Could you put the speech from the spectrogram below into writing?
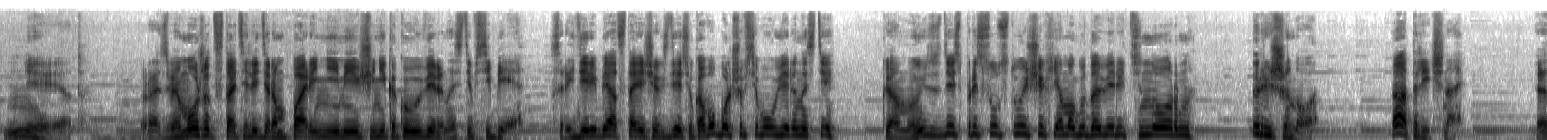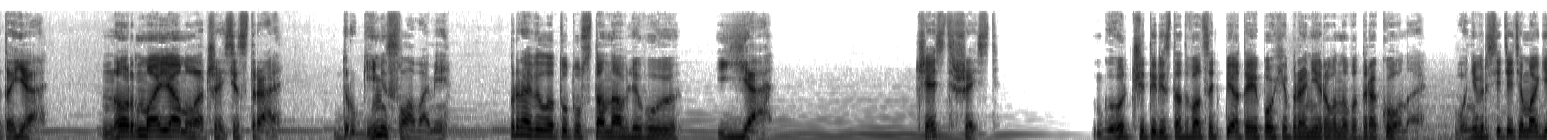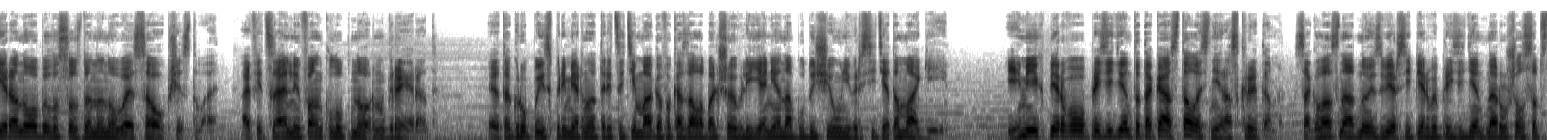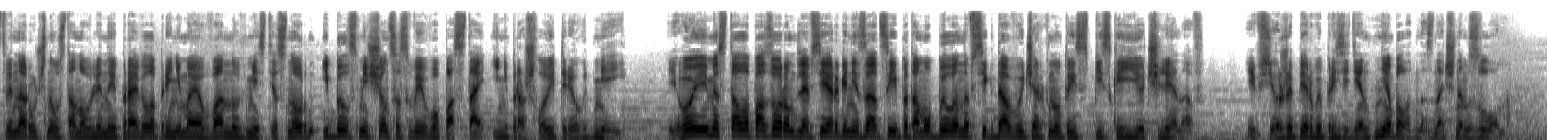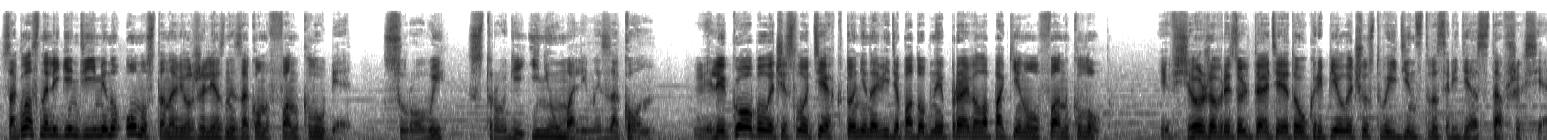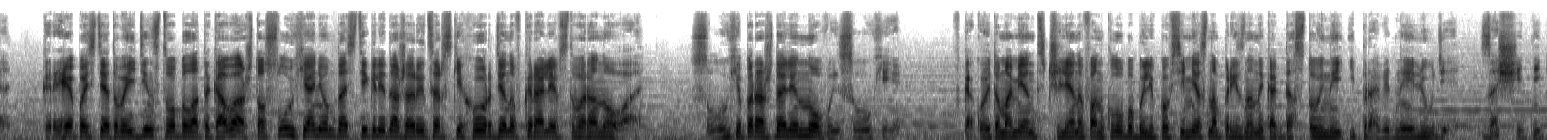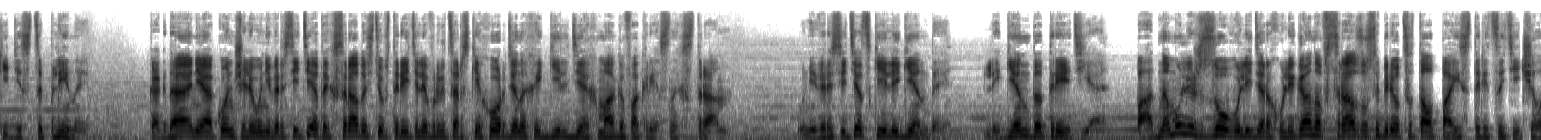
Нет. Разве может стать лидером парень, не имеющий никакой уверенности в себе? Среди ребят, стоящих здесь, у кого больше всего уверенности? Кому из здесь присутствующих я могу доверить Норн? Решено. Отлично. Это я. Норн моя младшая сестра. Другими словами, правила тут устанавливаю я. Часть 6. Год 425 эпохи бронированного дракона. В Университете магии Рано было создано новое сообщество. Официальный фан-клуб Норн Грейрот. Эта группа из примерно 30 магов оказала большое влияние на будущее Университета магии. Имя их первого президента так и осталось нераскрытым. Согласно одной из версий, первый президент нарушил собственноручно установленные правила, принимая ванну вместе с Норн и был смещен со своего поста, и не прошло и трех дней. Его имя стало позором для всей организации, и потому было навсегда вычеркнуто из списка ее членов. И все же первый президент не был однозначным злом. Согласно легенде, именно он установил железный закон в фан-клубе. Суровый, строгий и неумолимый закон. Велико было число тех, кто, ненавидя подобные правила, покинул фан-клуб. И все же в результате это укрепило чувство единства среди оставшихся. Крепость этого единства была такова, что слухи о нем достигли даже рыцарских орденов королевства Раноа. Слухи порождали новые слухи. В какой-то момент члены фан-клуба были повсеместно признаны как достойные и праведные люди, защитники дисциплины. Когда они окончили университет, их с радостью встретили в рыцарских орденах и гильдиях магов окрестных стран. Университетские легенды. Легенда третья. По одному лишь зову лидера хулиганов сразу соберется толпа из 30 человек.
